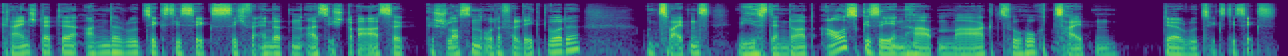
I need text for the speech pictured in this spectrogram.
Kleinstädte an der Route 66 sich veränderten, als die Straße geschlossen oder verlegt wurde. Und zweitens, wie es denn dort ausgesehen haben mag zu Hochzeiten der Route 66.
